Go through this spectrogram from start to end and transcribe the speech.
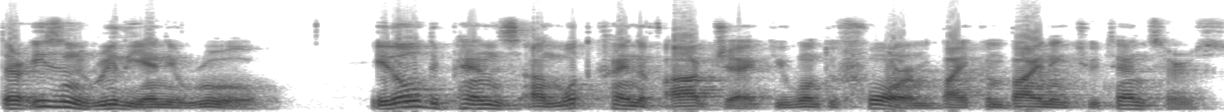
There isn't really any rule. It all depends on what kind of object you want to form by combining two tensors.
